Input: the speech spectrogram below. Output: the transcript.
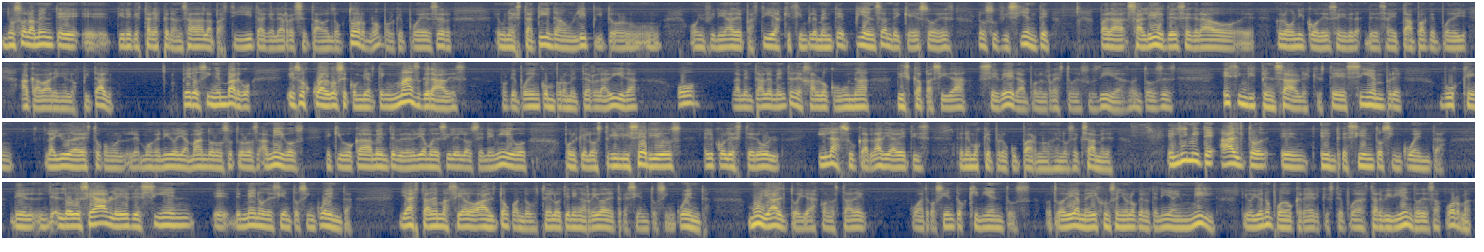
no solamente eh, tiene que estar esperanzada la pastillita que le ha recetado el doctor, ¿no? porque puede ser una estatina, un lípido o infinidad de pastillas que simplemente piensan de que eso es lo suficiente para salir de ese grado eh, crónico, de, ese, de esa etapa que puede acabar en el hospital. Pero sin embargo, esos cuadros se convierten más graves porque pueden comprometer la vida o lamentablemente dejarlo con una discapacidad severa por el resto de sus días. Entonces es indispensable que ustedes siempre busquen la ayuda de esto, como le hemos venido llamando nosotros los amigos, equivocadamente deberíamos decirle los enemigos, porque los triglicéridos, el colesterol y el azúcar, la diabetes, tenemos que preocuparnos en los exámenes el límite alto entre 150. lo deseable es de 100, de, menos de 150. Ya está demasiado alto cuando ustedes lo tienen arriba de 350. Muy alto ya es cuando está de 400, 500. otro día me dijo un señor lo que lo tenía en 1000. Digo, yo no puedo creer que usted pueda estar viviendo de esa forma.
